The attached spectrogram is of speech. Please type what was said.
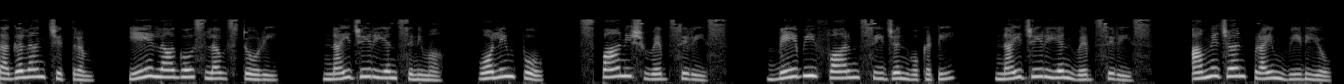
Thangalaan చిత్రం A Lagos love story Nigerian cinema Olympo Spanish web series baby farm season ఒకటి Nigerian web series. Amazon Prime video.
